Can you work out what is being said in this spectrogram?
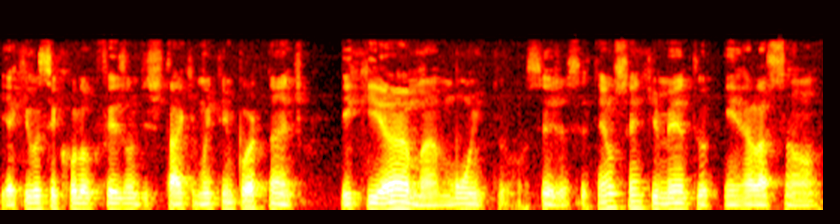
e aqui você colocou, fez um destaque muito importante, e que ama muito, ou seja, você tem um sentimento em relação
